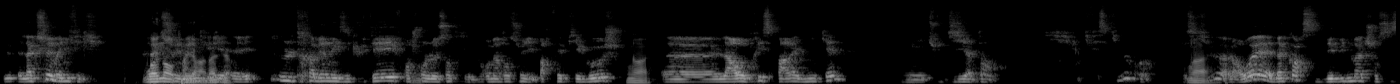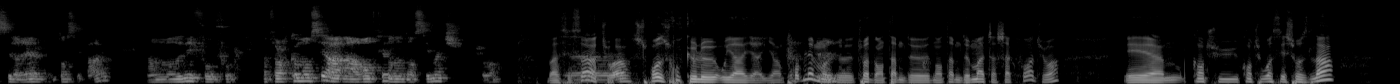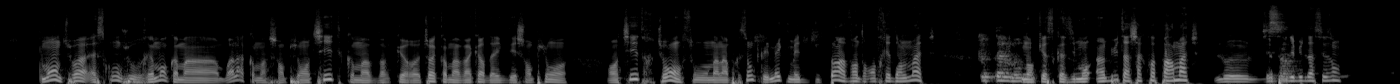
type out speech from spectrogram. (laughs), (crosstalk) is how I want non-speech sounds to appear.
L'action est magnifique. Ouais, non, est. Elle est ultra bien exécutée. Franchement, le centre, il, première attention, il est parfait pied gauche. Ouais. Euh, la reprise, pareil, nickel. Mais tu te dis, attends, il fait ce qu'il veut, quoi. Il fait ce qu'il veut. Alors, ouais, d'accord, c'est début de match, on sait c'est le Real, tout le temps, c'est pareil. À un moment donné, il faut, faut- va falloir commencer à, à rentrer dans, dans ces matchs, tu vois. Bah, c'est ça, tu Euh, vois. Je, pense, je trouve que le, il y a, y a- il y a un problème, (clears throat) moi, de- tu vois, d'entame de, d'entame de match à chaque fois, tu vois. Et euh, quand, tu, quand tu vois ces choses-là, comment, tu vois, est-ce qu'on joue vraiment comme un, voilà, comme un champion en titre, comme un vainqueur, tu vois, comme un vainqueur de la Ligue des Champions en titre, tu vois, on, a l'impression que les mecs mettent du temps avant de rentrer dans le match. Totalement. On encaisse quasiment un but à chaque fois par match, le, C'est depuis ça. le début de la saison,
